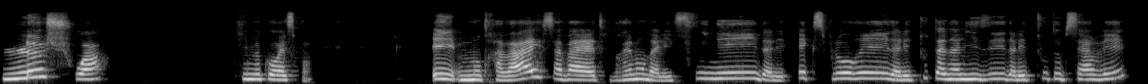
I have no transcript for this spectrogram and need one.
le choix qui me correspond. Et mon travail, ça va être vraiment d'aller fouiner, d'aller explorer, d'aller tout analyser, d'aller tout observer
